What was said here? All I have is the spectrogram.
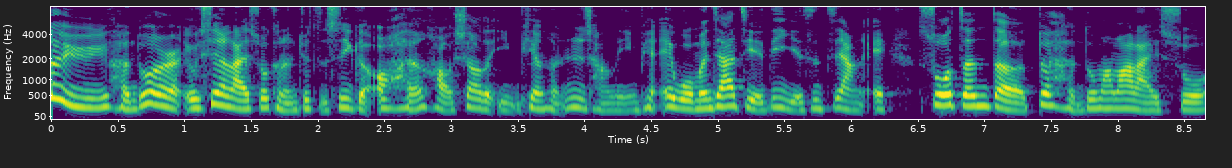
对于很多人，有些人来说，可能就只是一个哦很好笑的影片，很日常的影片。哎，我们家姐弟也是这样。哎，说真的，对很多妈妈来说，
